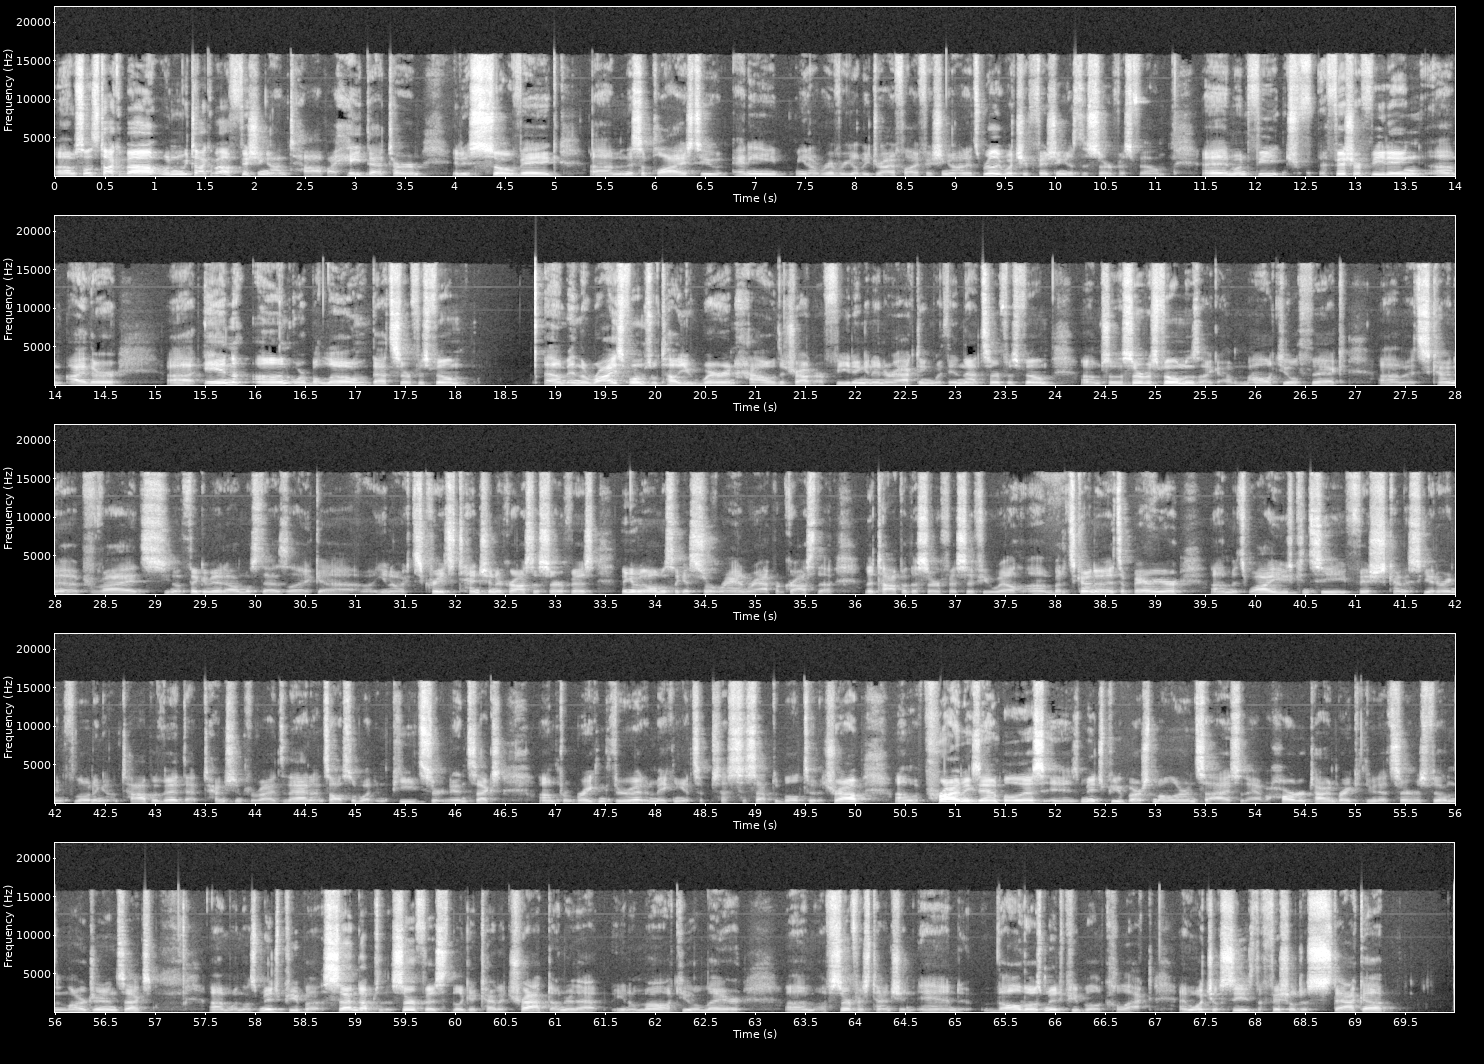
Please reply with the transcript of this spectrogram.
Um, so let's talk about when we talk about fishing on top. I hate that term. It is so vague, um, and this applies to any you know river you'll be dry fly fishing on. It's really what you're fishing is the surface film. And when fish are feeding um, either uh, in, on, or below that surface film, um, and the rise forms will tell you where and how the trout are feeding and interacting within that surface film. Um, so the surface film is like a molecule thick. Um, it's kind of provides, you know, think of it almost as like, uh, you know, it creates tension across the surface. Think of it almost like a saran wrap across the, the top of the surface, if you will. Um, but it's kind of, it's a barrier. Um, it's why you can see fish kind of skittering and floating on top of it. That tension provides that. And it's also what impedes certain insects um, from breaking through it and making it susceptible to the trout. Um, a prime example of this is midge pupa are smaller in size, so they have a harder time breaking through that surface film than larger insects. Um, when those midge pupa ascend up to the surface, they'll get kind of trapped under that you know molecule layer um, of surface tension, and the, all those midge pupa will collect. And what you'll see is the fish will just stack up,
